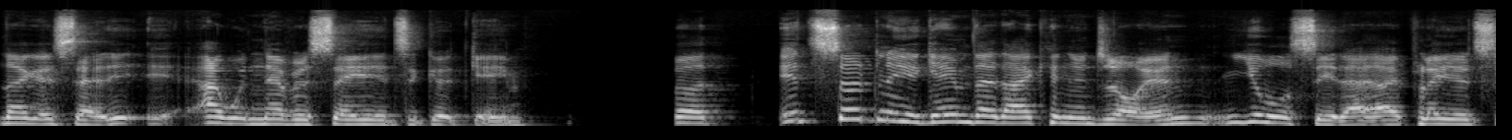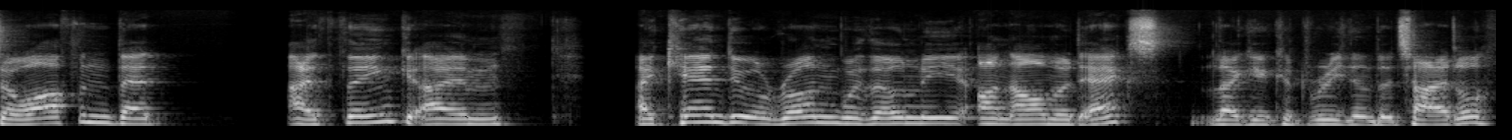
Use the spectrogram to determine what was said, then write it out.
like I said, it, it, I would never say it's a good game. But it's certainly a game that I can enjoy, and you will see that. I played it so often that I think I'm I can do a run with only unarmored X, like you could read in the title.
